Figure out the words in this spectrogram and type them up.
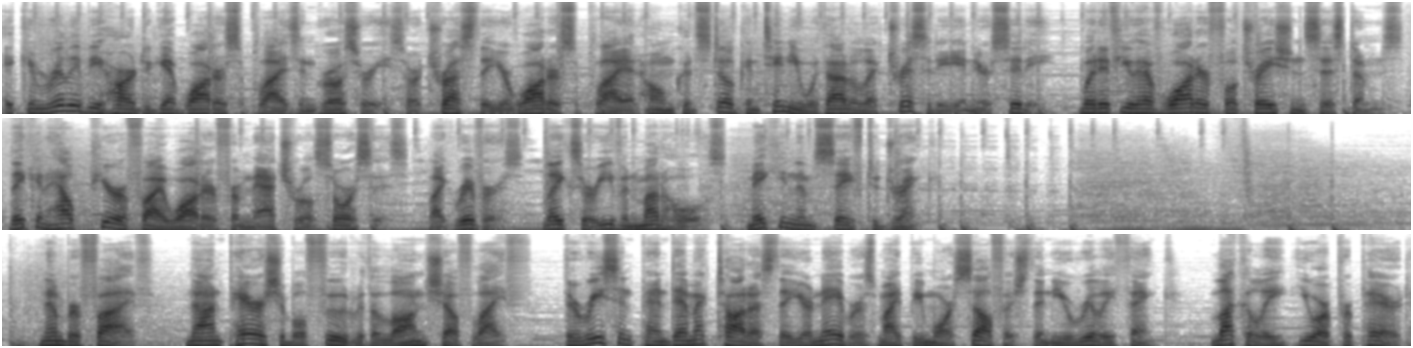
it can really be hard to get water supplies and groceries or trust that your water supply at home could still continue without electricity in your city. But if you have water filtration systems, they can help purify water from natural sources, like rivers, lakes, or even mud holes, making them safe to drink. Number 5. Non-perishable food with a long shelf life. The recent pandemic taught us that your neighbors might be more selfish than you really think. Luckily, you are prepared.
